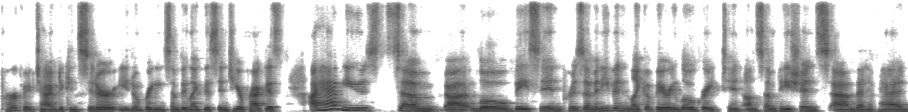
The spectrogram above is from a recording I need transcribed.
perfect time to consider, you know, bringing something like this into your practice. I have used some uh, low base-in prism and even like a very low grade tint on some patients um, that have had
